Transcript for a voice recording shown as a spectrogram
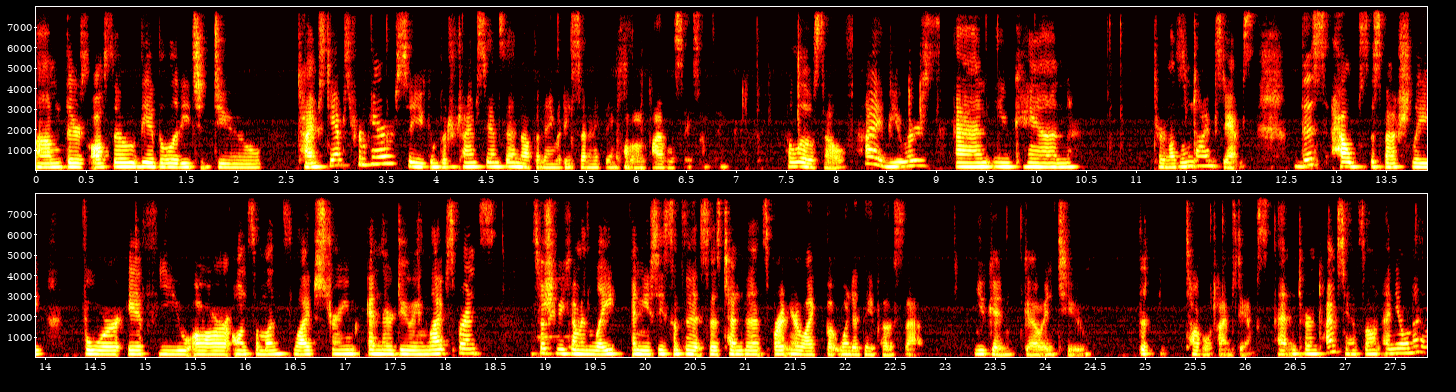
Um, there's also the ability to do timestamps from here, so you can put your timestamps in. Not that anybody said anything. I will say something. Hello, self. Hi, viewers. And you can turn on some timestamps. This helps especially for if you are on someone's live stream and they're doing live sprints especially if you come in late and you see something that says 10 minute sprint and you're like, but when did they post that? You can go into the toggle timestamps and turn timestamps on and you'll know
